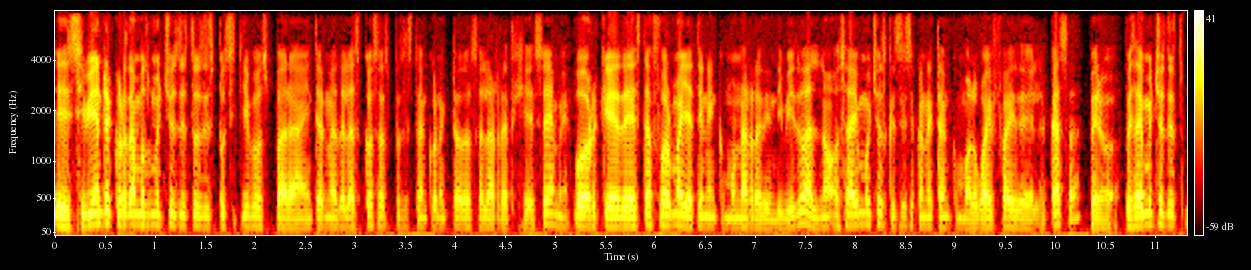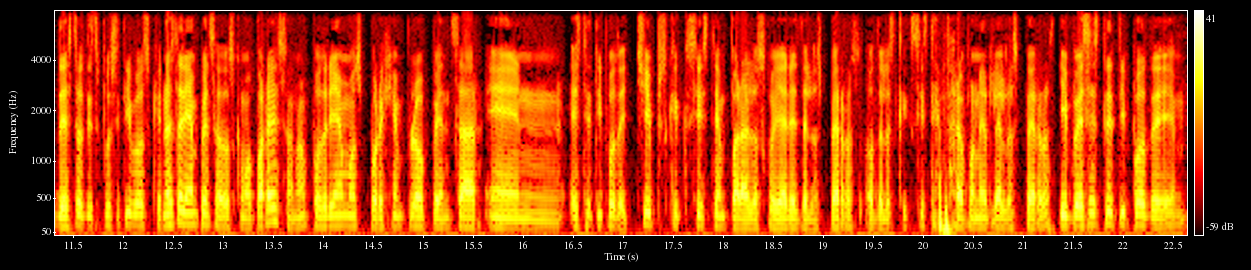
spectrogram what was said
Eh, si bien recordamos muchos de estos dispositivos para Internet de las Cosas, pues están conectados a la red GSM, porque de esta forma ya tienen como una red individual, ¿no? O sea, hay muchos que sí se conectan como al Wi-Fi de la casa, pero pues hay muchos de, de estos dispositivos que no estarían pensados como para eso, ¿no? Podríamos, por ejemplo, pensar en este tipo de chips que existen para los collares de los perros o de los que existen para ponerle a los perros. Y pues este tipo de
